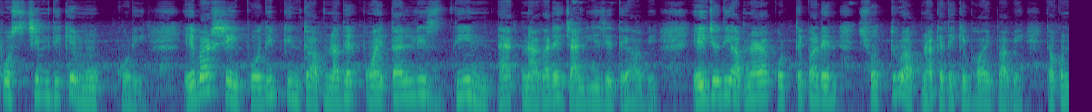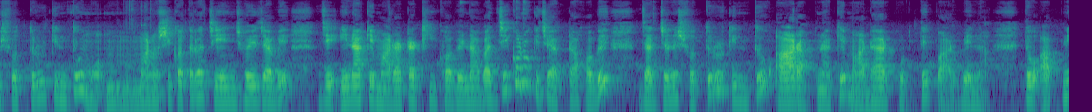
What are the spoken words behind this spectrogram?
পশ্চিম দিকে মুখ করে। এবার সেই প্রদীপ কিন্তু আপনাদের পঁয়তাল্লিশ দিন এক নাগারে জ্বালিয়ে যেতে হবে। এই যদি আপনারা করতে পারেন, শত্রু আপনাকে দেখে ভয় পাবে। তখন শত্রুর কিন্তু মানসিকতাটা চেঞ্জ হয়ে যাবে যে এনাকে মারাটা ঠিক হবে না বা যে কোনো কিছু একটা হবে, যার জন্য শত্রুর কিন্তু আর আপনাকে মার্ডার করতে পারবে না। তো আপনি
